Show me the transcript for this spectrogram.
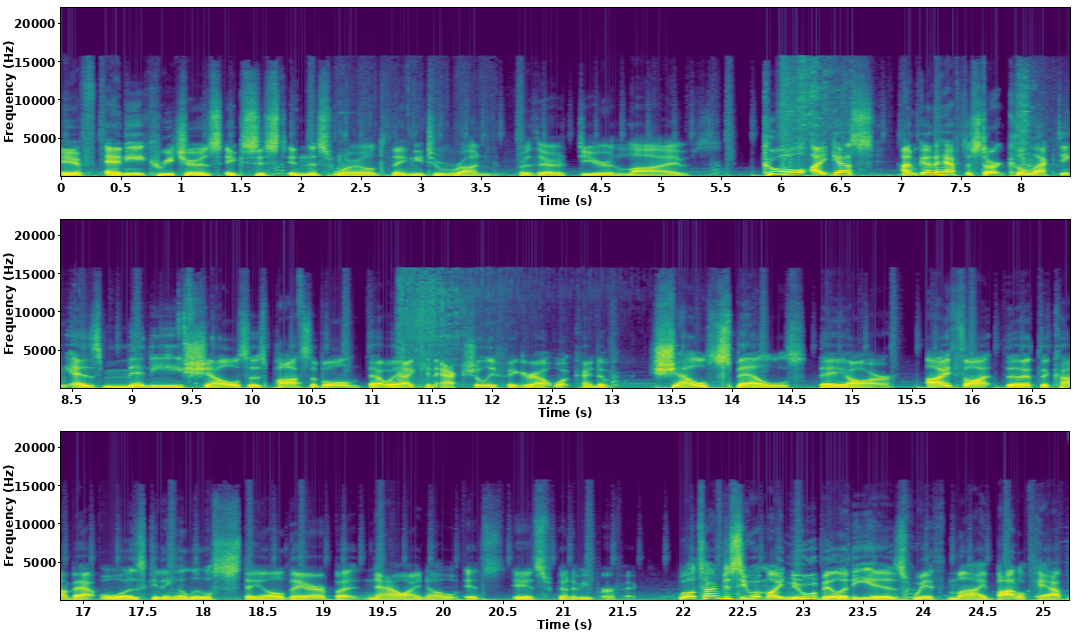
If any creatures exist in this world, they need to run for their dear lives. Cool, I guess I'm gonna have to start collecting as many shells as possible. That way I can actually figure out what kind of shell spells they are. I thought that the combat was getting a little stale there, but now I know it's it's gonna be perfect. Well, time to see what my new ability is with my bottle cap.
